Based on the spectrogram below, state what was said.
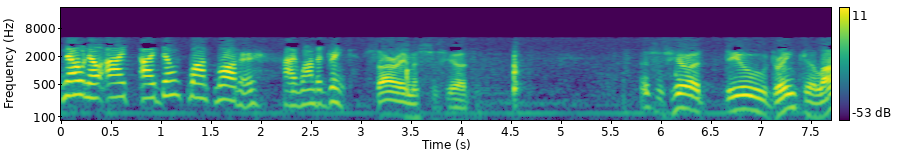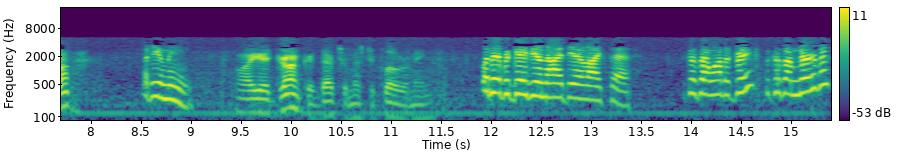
No, no, I, I don't want water. I want a drink. Sorry, Mrs. Hewitt. Mrs. Hewitt, do you drink a lot? What do you mean? Why, you're a drunkard. That's what Mr. Clover means. Whatever gave you an idea like that? Because I want a drink? Because I'm nervous?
